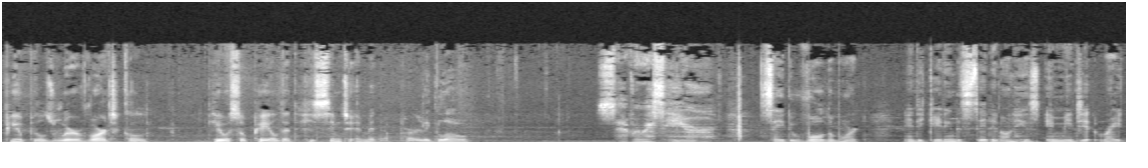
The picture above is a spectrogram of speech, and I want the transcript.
pupils were vertical. He was so pale that he seemed to emit a pearly glow. Severus here, said Voldemort, indicating the seated on his immediate right,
